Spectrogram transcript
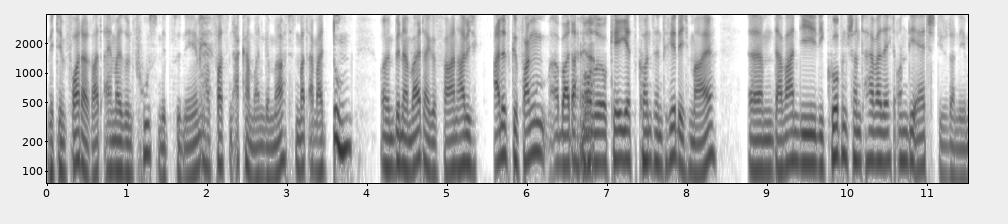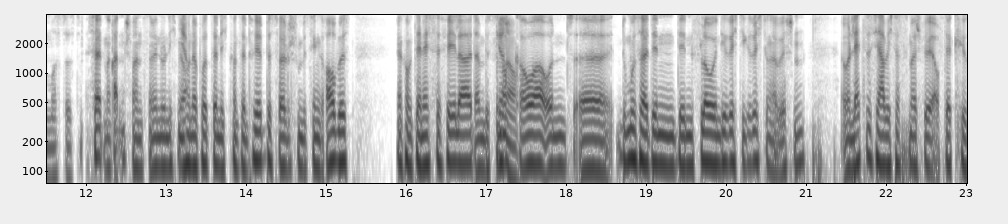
mit dem Vorderrad einmal so einen Fuß mitzunehmen, habe fast den Ackermann gemacht, das macht einmal dung und bin dann weitergefahren. Habe ich alles gefangen, aber dachte mir Ja. auch so, okay, jetzt konzentrier dich mal. Ähm, da waren die, die Kurven schon teilweise echt on the edge, die du da nehmen musstest. Ist halt ein Rattenschwanz, ne? wenn du nicht mehr Ja. hundertprozentig konzentriert bist, weil du schon ein bisschen grau bist. Dann kommt der nächste Fehler, dann bist du Genau. noch grauer und äh, du musst halt den, den Flow in die richtige Richtung erwischen. Und letztes Jahr habe ich das zum Beispiel auf der Kö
